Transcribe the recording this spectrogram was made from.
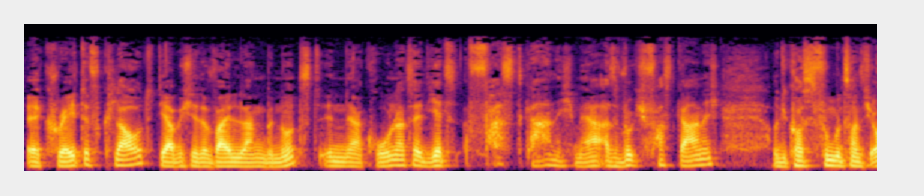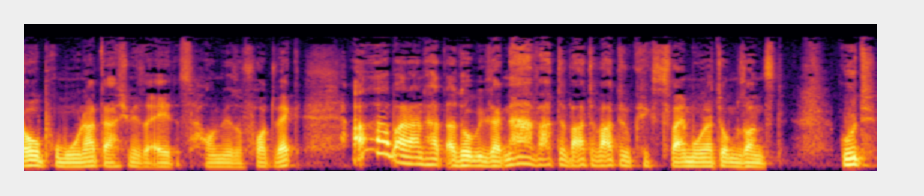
äh, Creative Cloud, die habe ich eine Weile lang benutzt in der Corona-Zeit, jetzt fast gar nicht mehr, also wirklich fast gar nicht. Und die kostet 25 Euro pro Monat. Da dachte ich mir so, ey, das hauen wir sofort weg. Aber dann hat Adobe gesagt, na, warte, warte, warte, du kriegst zwei Monate umsonst. Gut,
